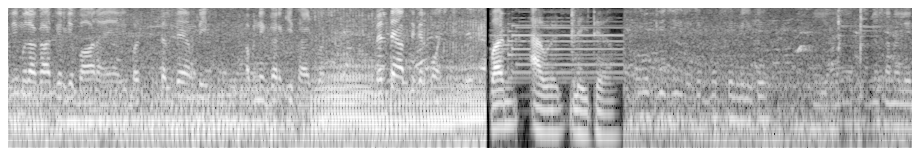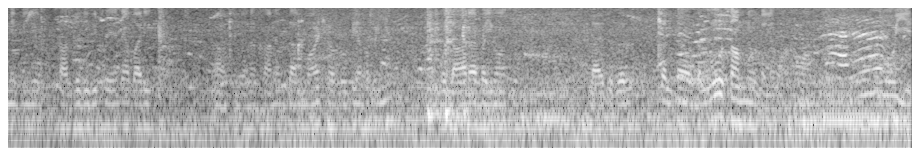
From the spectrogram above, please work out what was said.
अभी मुलाकात करके बाहर आए हैं अभी बस चलते हैं हम भी अपने घर की साइड पर। मिलते हैं आपसे घर पहुँच के। One hour later. ओके जी रजब भट्ट से मिल के ये आए हैं खाना लेने के लिए। सात बजे की ट्रेन है हमारी वहाँ से मैंने खाना दाल माश और रोटियाँ पकड़ी हैं। वो ला रहा है भाई वहाँ से। लाए तो फिर चलता है होटल वो सामने होटल है वहाँ। वो ये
